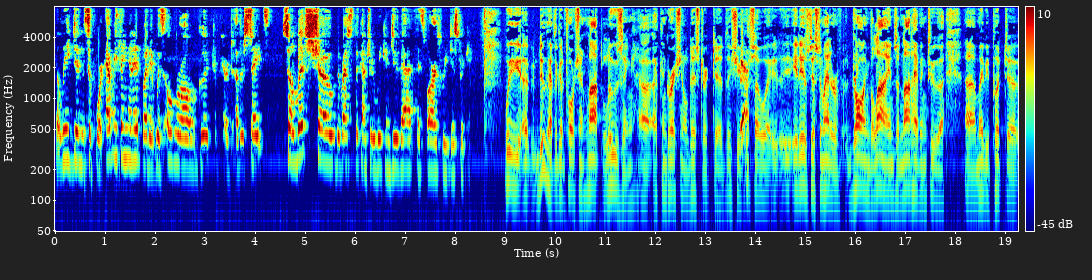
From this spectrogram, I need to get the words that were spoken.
The league didn't support everything in it, but it was overall good compared to other states. So let's show the rest of the country we can do that as far as redistricting. We uh, do have the good fortune of not losing uh, a congressional district uh, this year, yes. so it, it is just a matter of drawing the lines and not having to uh, uh, maybe put uh,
